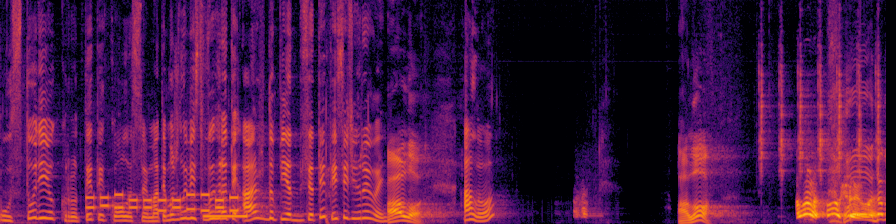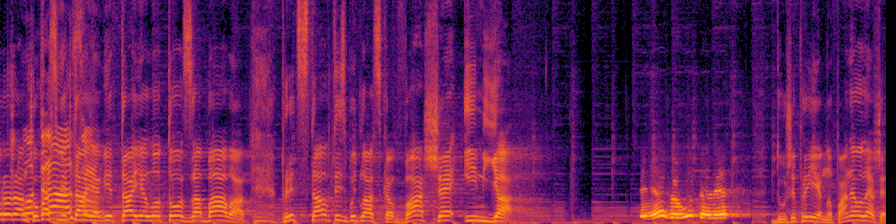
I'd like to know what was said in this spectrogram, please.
у студію крутити колесо і мати можливість виграти аж до 50 тисяч гривень. Алло, Алло? алло. Алло. О, доброго ранку! Вас вітає, вітає Лото Забава. Представтесь, будь ласка, ваше ім'я. Меня зовут Олег Дуже приємно, пане Олеже.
